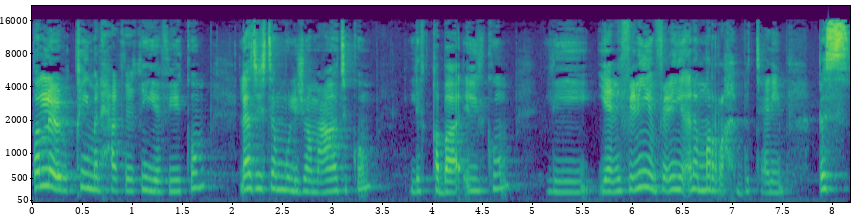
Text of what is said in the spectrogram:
طلعوا القيمة الحقيقية فيكم. لا تهتموا لجامعاتكم لقبائلكم ل... يعني فعليا فعليا أنا مرة أحب التعليم. بس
